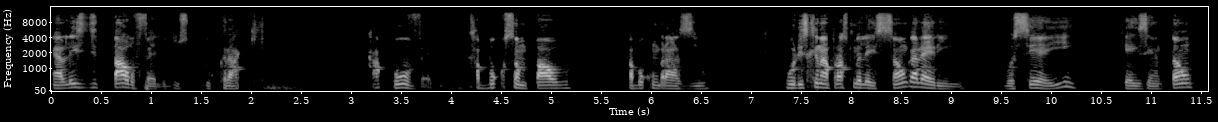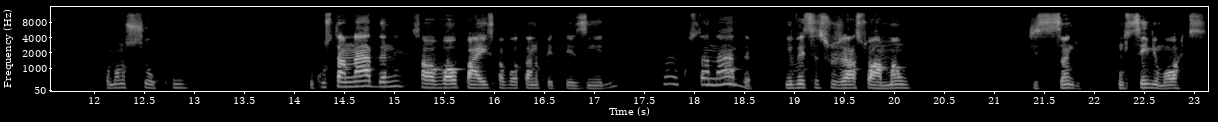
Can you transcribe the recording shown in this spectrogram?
é a lei de tal, velho, do, do crack. Acabou, velho acabou com São Paulo, acabou com o Brasil. Por isso que na próxima eleição, galerinha, você aí, que é isentão, toma no seu cu. Não custa nada, né? Salvar o país para votar no PTzinho ali. Não custa nada. Em vez de você sujar a sua mão de sangue, com semi-mortes.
